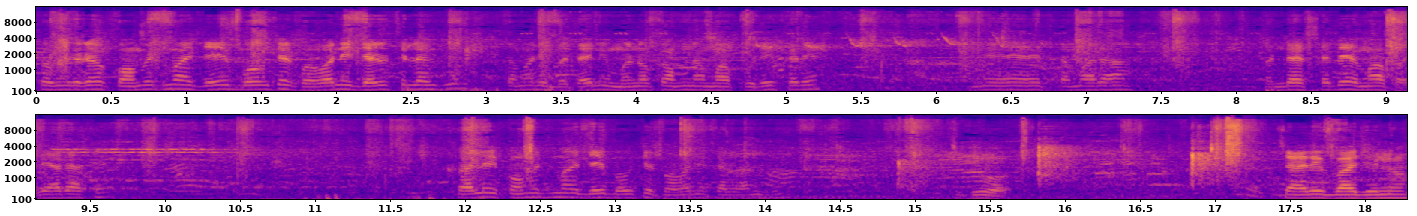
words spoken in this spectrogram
તો મિત્રો, કોમેન્ટમાં જય બહુચર ભવાની જરૂરથી લખજો. તમારી બધાની મનોકામનામાં પૂરી કરે અને તમારા ભંડાર સદયમાં ભર્યા રાખે. ખાલી કોમેન્ટમાં જય બહુચર ભવાની કરવાનું. જુઓ, ચારે બાજુનું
